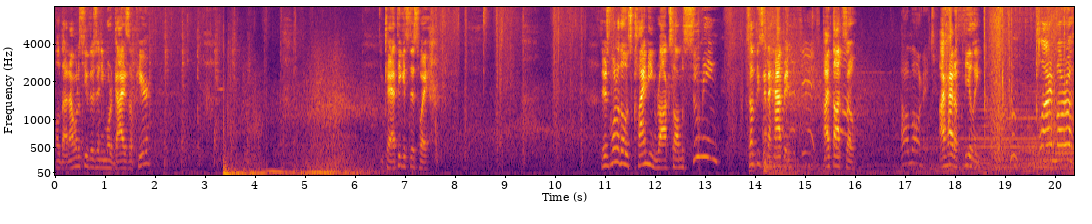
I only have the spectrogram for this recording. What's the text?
Hold on, I want to see if there's any more guys up here. Okay, I think it's this way. There's one of those climbing rocks, so I'm assuming something's gonna happen. I thought so. I'm on it. I had a feeling. Climb, Laura!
